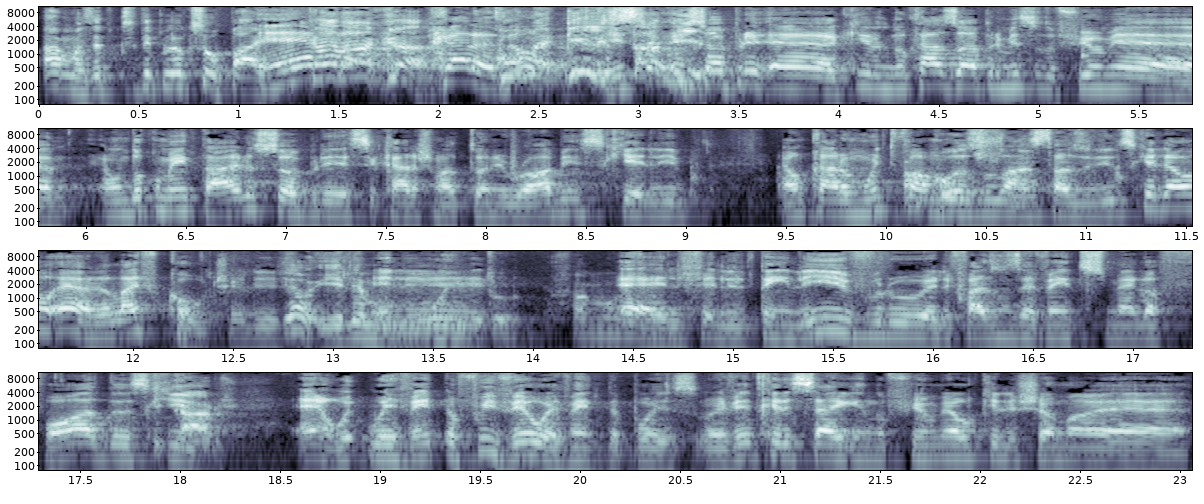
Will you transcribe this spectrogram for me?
Ah, mas é porque você tem problema com seu pai. É, Caraca! cara, como não, é que ele isso, sabe? Isso é, é, que no caso a premissa do filme é, é um documentário sobre esse cara chamado Tony Robbins, que ele é um cara muito famoso coach, lá né? nos Estados Unidos, que ele é, um- é, ele é life coach. Ele, E ele é muito famoso. É, ele, ele tem livro, ele faz uns eventos mega fodas que. caros. É, o, o evento, eu fui ver o evento depois. O evento que eles seguem no filme é o que ele chama é,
